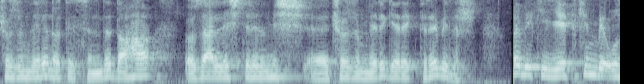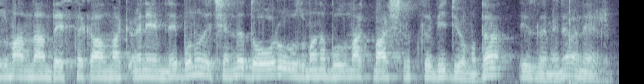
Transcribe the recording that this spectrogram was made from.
çözümlerin ötesinde daha özelleştirilmiş e, çözümleri gerektirebilir. Tabii ki yetkin bir uzmandan destek almak önemli. Bunun için de doğru uzmanı bulmak başlıklı videomu da izlemeni öneririm.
